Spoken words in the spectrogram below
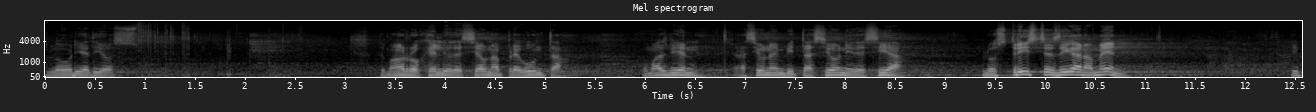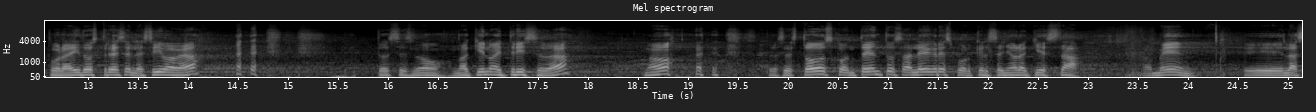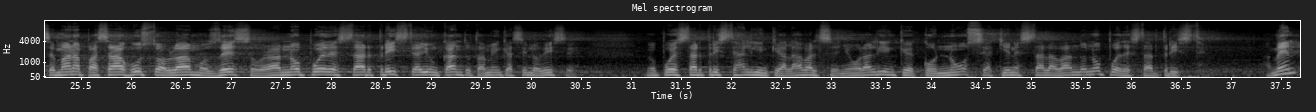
Gloria a Dios. El hermano Rogelio decía una pregunta, o más bien hacía una invitación y decía, los tristes digan amén. Y por ahí dos, tres se les iba, ¿verdad? Entonces, no, no, aquí no hay tristes, ¿verdad? No. Entonces, todos contentos, alegres, porque el Señor aquí está. Amén. Eh, la semana pasada justo hablábamos de eso, ¿verdad? No puede estar triste, hay un canto también que así lo dice. No puede estar triste alguien que alaba al Señor, alguien que conoce a quien está alabando, no puede estar triste. Amén.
